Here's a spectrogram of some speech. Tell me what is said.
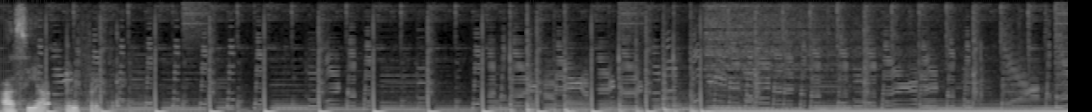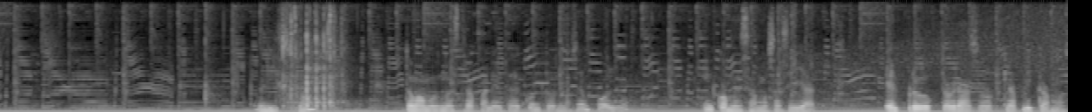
hacia el frente. Nuestra paleta de contornos en polvo y comenzamos a sellar el producto graso que aplicamos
